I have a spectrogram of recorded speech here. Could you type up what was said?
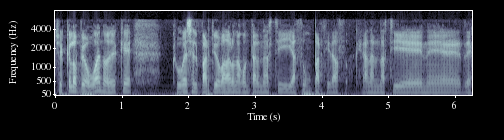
yo es que los veo buenos, es que tú ves el partido de Badalona contra el Nasti y hace un partidazo. Que gana el Nasti en el,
